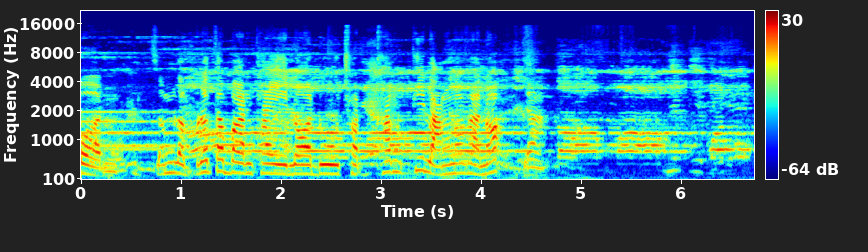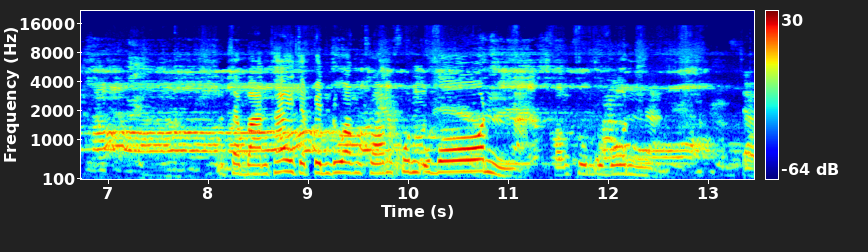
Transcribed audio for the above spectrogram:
ก่อนสำหรับรัฐบาลไทยรอดูช็อตข้างที่หลังเนาะค่ะเนาะจ้ะรัฐบาลไทยจะเป็นดวงของคุณอุบลของคุณอุบลน่ะ จะ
